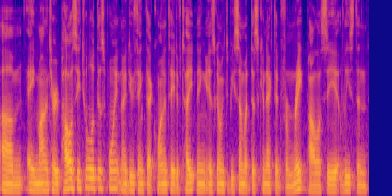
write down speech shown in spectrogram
um, a monetary policy tool at this point, and I do think that quantitative tightening is going to be somewhat disconnected from rate policy, at least in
